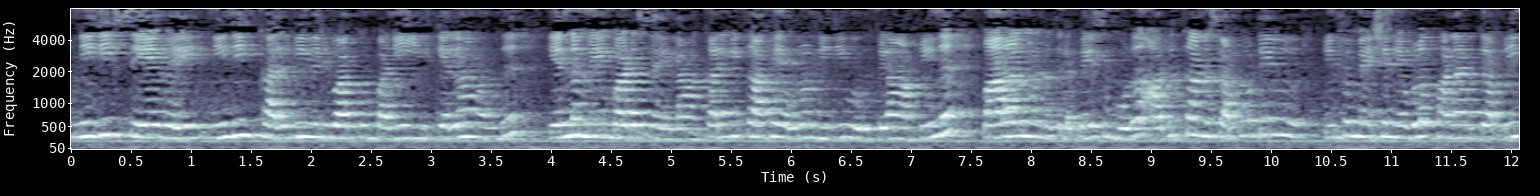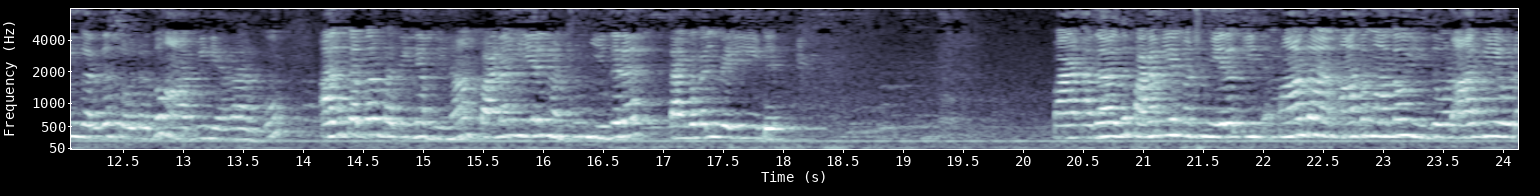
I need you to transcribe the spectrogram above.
நிதி சேவை நிதி கல்வி விரிவாக்கும் பணி இதுக்கெல்லாம் வந்து என்ன மேம்பாடு செய்யலாம்? கல்விக்காக எவ்வளவு நிதி ஒதுக்கலாம் அப்படின்னு பாராளுமன்றத்துல பேசும்போது அதுக்கான சப்போர்ட்டிவ் இன்ஃபர்மேஷன் எவ்வளவு பணம் இருக்கு அப்படிங்கறத சொல்றதும் ஆர்பிஐ தான் இருக்கும். அதுக்கப்புறம் பாத்தீங்க அப்படின்னா பணவியல் மற்றும் இதர தகவல் வெளியீடு. ப- அதாவது பணவியல் மற்றும் மாத மாதம் இதோட ஆர்பிஐயோட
